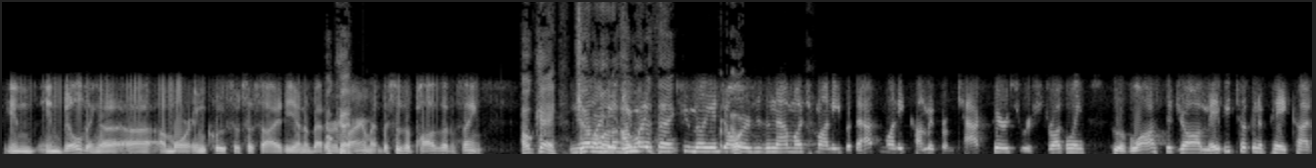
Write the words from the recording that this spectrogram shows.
in in building a, a, more inclusive society and a better okay. environment. This is a positive thing. Okay, gentlemen, I, mean, I want to thank two million oh, oh. dollars isn't that much money, but that's money coming from taxpayers who are struggling, who have lost a job, maybe taken a pay cut,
